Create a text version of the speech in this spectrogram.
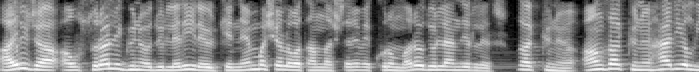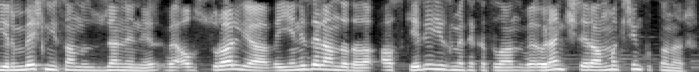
Ayrıca Avustralya Günü ödülleri ile ülkenin en başarılı vatandaşları ve kurumları ödüllendirilir. Anzac Günü Anzac Günü her yıl 25 Nisan'da düzenlenir ve Avustralya ve Yeni Zelanda'da askeri hizmete katılan ve ölen kişileri anmak için kutlanır.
